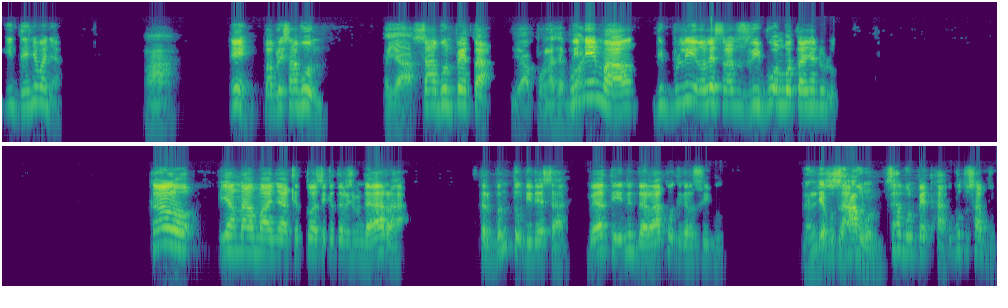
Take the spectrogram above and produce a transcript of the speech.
idenya banyak. Nah, Nih, pabrik sabun, oh ya, sabun peta, ya pernah saya buat. minimal dibeli oleh 100 ribu anggotanya dulu. Kalau yang namanya ketua sekretaris bendahara terbentuk di desa, berarti ini udah laku 300 ribu. Dan dia butuh sabun. Sabun PTH, butuh sabun.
